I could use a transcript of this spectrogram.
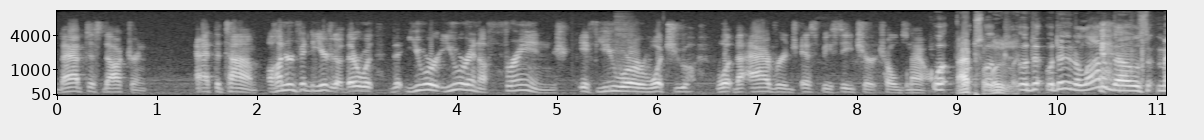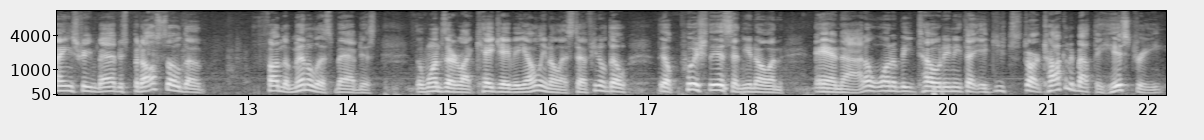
Baptist doctrine at the time, 150 years ago, there was that you were you were in a fringe if you were what you what the average SBC church holds now. Well, Absolutely. Well, well, well, dude, a lot of those mainstream Baptists, but also the fundamentalist Baptists, the ones that are like KJV only and all that stuff. You know, they'll they'll push this and you know, and and I don't want to be told anything. If you start talking about the history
